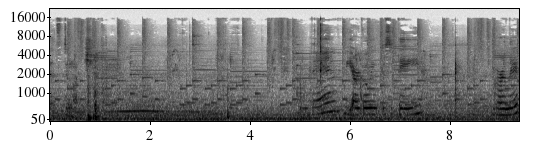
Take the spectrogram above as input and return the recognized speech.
that's too much. Are going to saute garlic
